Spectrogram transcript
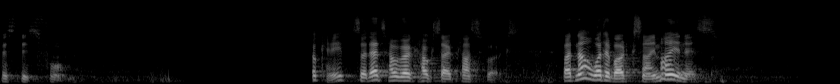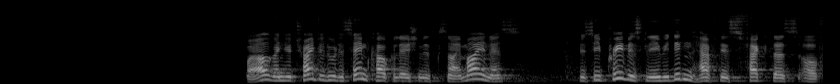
is this form. Okay, so that's how, work, how Psi plus works. But now what about Psi minus? Well, when you try to do the same calculation with Psi minus, you see previously we didn't have these factors of,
